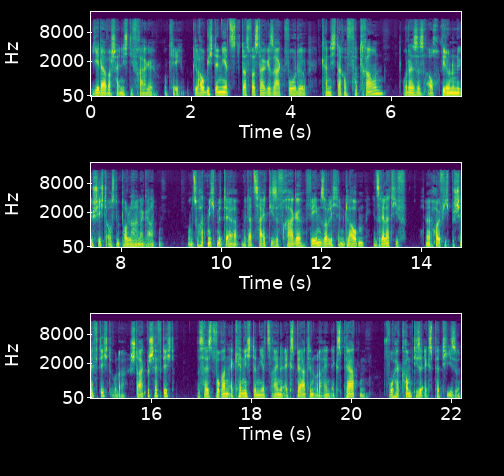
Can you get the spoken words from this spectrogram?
jeder wahrscheinlich die Frage, okay, glaube ich denn jetzt das, was da gesagt wurde? Kann ich darauf vertrauen? Oder ist es auch wieder nur eine Geschichte aus dem Paulanergarten? Und so hat mich mit der, mit der Zeit diese Frage, wem soll ich denn glauben, jetzt relativ äh, häufig beschäftigt oder stark beschäftigt. Das heißt, woran erkenne ich denn jetzt eine Expertin oder einen Experten? Woher kommt diese Expertise?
